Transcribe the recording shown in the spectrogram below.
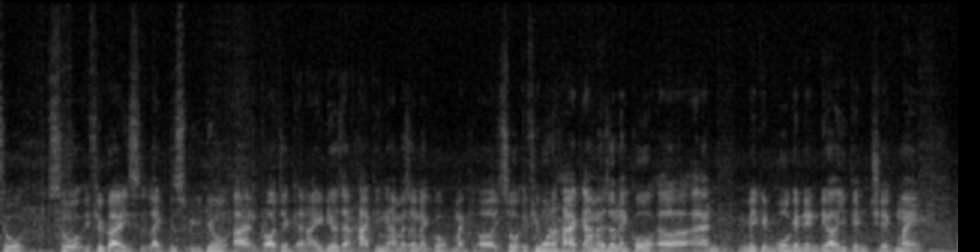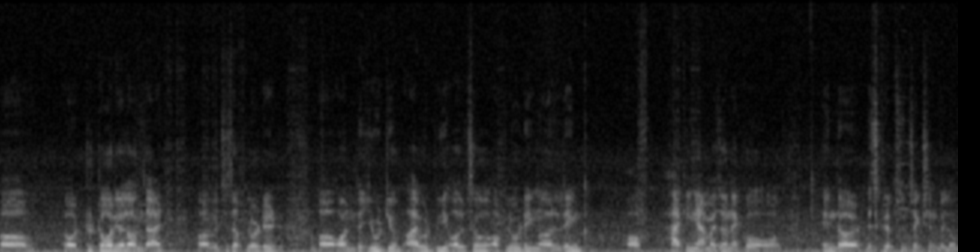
So so if you guys like this video and project and ideas and hacking Amazon Echo, my, uh, so if you want to hack Amazon Echo uh, and make it work in India, you can check my uh, uh, tutorial on that, uh, which is uploaded uh, on the YouTube. I would be also uploading a link of hacking Amazon Echo in the description section below.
